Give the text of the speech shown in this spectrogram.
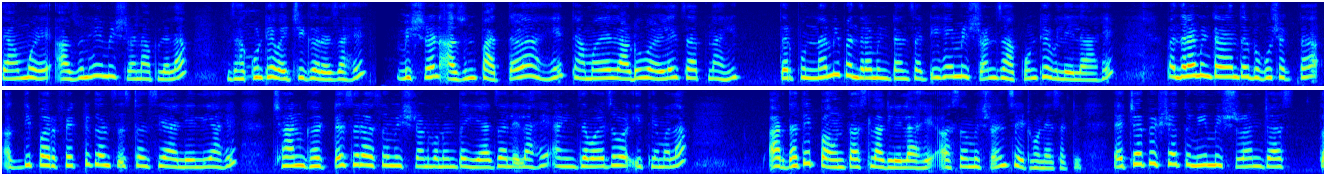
त्यामुळे अजून हे मिश्रण आपल्याला झाकून ठेवायची गरज आहे. मिश्रण अजून पातळ आहे त्यामुळे लाडू वळले जात नाहीत. तर पुन्हा मी पंधरा मिनिटांसाठी हे मिश्रण झाकून ठेवलेलं आहे. पंधरा मिनिटानंतर बघू शकता अगदी परफेक्ट कन्सिस्टन्सी आलेली आहे. छान घट्टसर असं मिश्रण बनून तयार झालेलं आहे आणि जवळजवळ इथे मला अर्धा ते पाऊण तास लागलेला आहे असं मिश्रण सेट होण्यासाठी. याच्यापेक्षा तुम्ही मिश्रण जास्त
